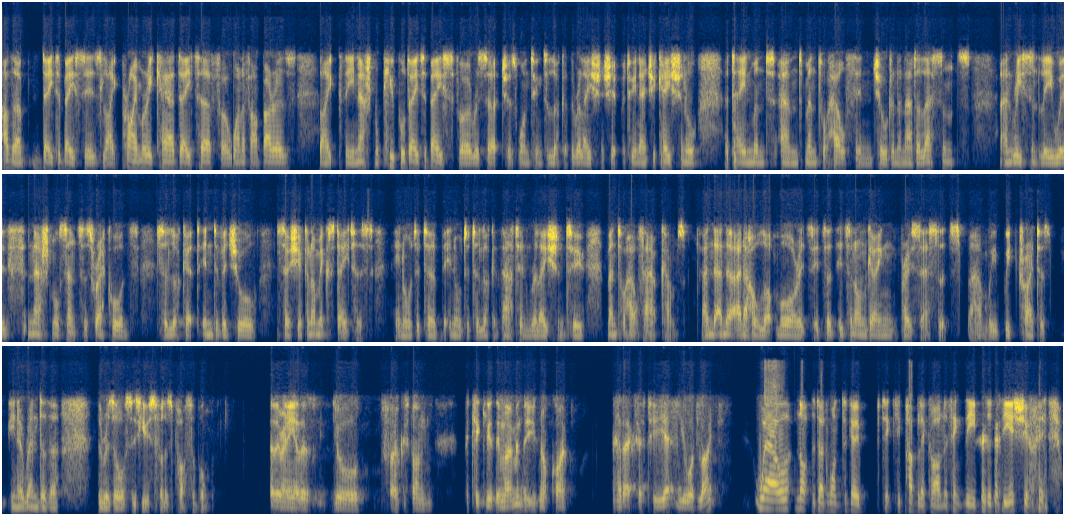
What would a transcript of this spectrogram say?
other databases like primary care data for one of our boroughs, like the National Pupil Database for researchers wanting to look at the relationship between educational attainment and mental health in children and adolescents. And recently, with national census records to look at individual socioeconomic status in order to in order to look at that in relation to mental health outcomes and and, and a whole lot more. It's it's a it's an ongoing process that's um, we we try to you know render the the resource as useful as possible. Are there any others you're focused on, particularly at the moment that you've not quite had access to yet, and you would like? Well, not that I'd want to go particularly public on. I think the the, the issue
